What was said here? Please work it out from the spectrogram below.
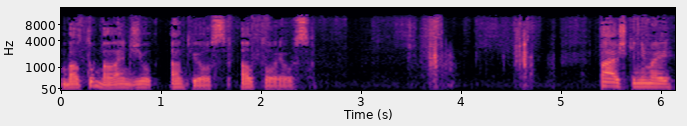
baltų balandžių ant jos altoriaus. Paaiškinimai.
